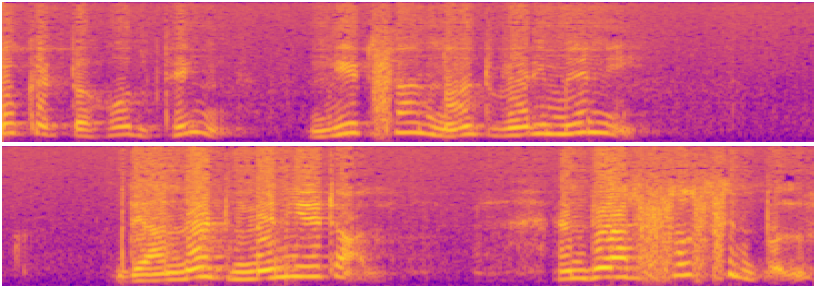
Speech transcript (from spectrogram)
look at the whole thing. Needs are not very many. They are not many at all. And they are so simple.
